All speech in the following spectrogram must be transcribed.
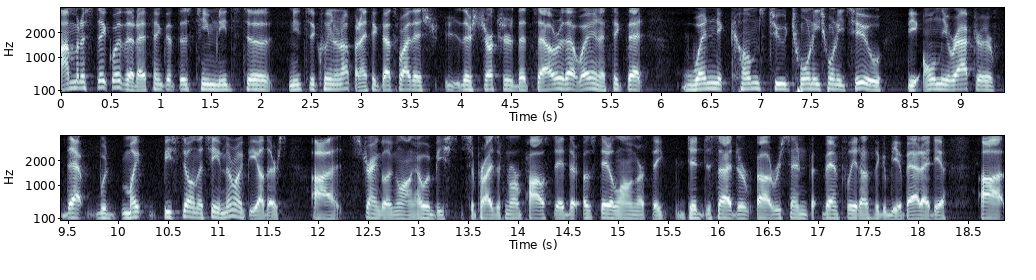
I'm going to stick with it. I think that this team needs to needs to clean it up, and I think that's why they they're structured that salary that way. And I think that when it comes to 2022, the only Raptor that would might be still on the team, there might be others uh, strangling along. I wouldn't be surprised if Norm Powell stayed there, stayed along, or if they did decide to uh, rescind VanVleet. I don't think it'd be a bad idea. Uh,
